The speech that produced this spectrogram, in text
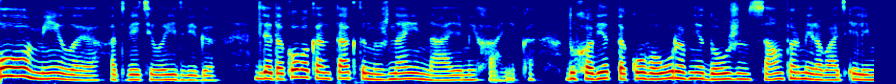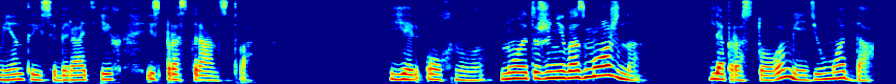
«О, милая», — ответила Едвига, — «для такого контакта нужна иная механика. Духовед такого уровня должен сам формировать элементы и собирать их из пространства». Ель охнула. «Но это же невозможно!» «Для простого медиума — да»,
